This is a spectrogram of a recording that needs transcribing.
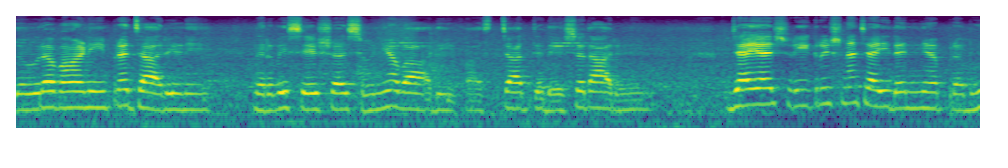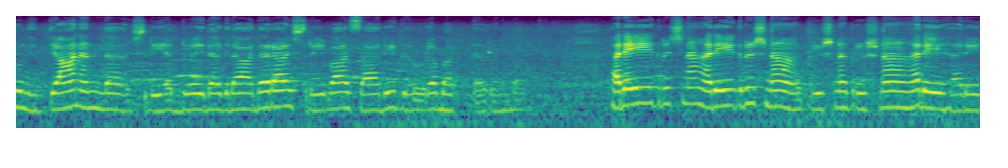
गौरवाणी प्रचारिणे നിർവിശേഷ ശൂന്യവാദി പാശ്ചാത്യ പാശ്ചാത്യദേശതാരിണി ജയ ശ്രീകൃഷ്ണ ചൈതന്യ പ്രഭു നിത്യാനന്ദ ശ്രീ അദ്വൈത ഗ്രാധര ശ്രീവാസാരി ഗൗരഭക്തവൃന്ദ ഹരേ കൃഷ്ണ ഹരേ കൃഷ്ണ കൃഷ്ണ കൃഷ്ണ ഹരേ ഹരേ.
